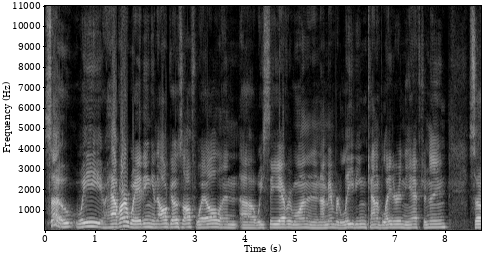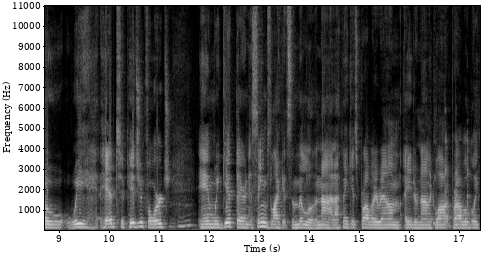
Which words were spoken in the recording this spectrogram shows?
So we have our wedding and all goes off well, and uh, we see everyone. And I remember leaving kind of later in the afternoon. So we head to Pigeon Forge, and we get there, and it seems like it's the middle of the night. I think it's probably around eight or nine o'clock, probably.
